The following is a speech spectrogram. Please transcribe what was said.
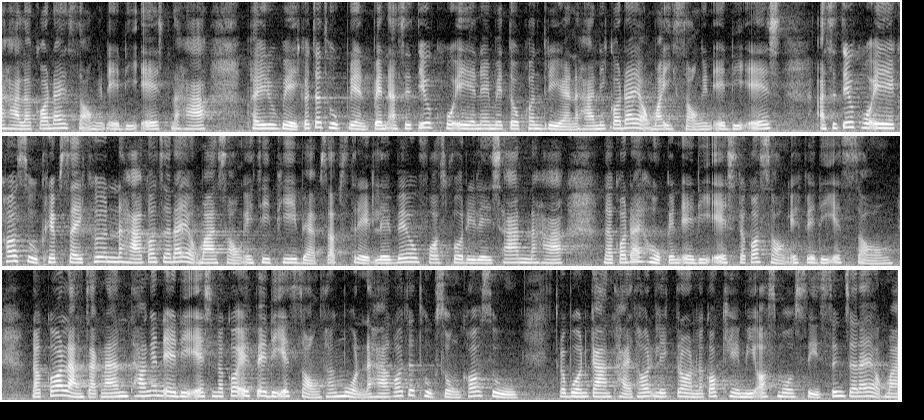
นะคะ แล้วก็ได้2 NADH นะคะ pyruvate ก็จะถูกเปลี่ยนเป็น acetyl CoA ในไมโตคอนเดรียนะคะ นี่ก็ได้ออกมาอีก2 NADH acetyl CoA เข้าสู่ Krebs cycle นะคะ ก็จะได้ออกมา 2 ATP แบบ substrate level phosphorylation นะคะ แล้วก็ได้ 6 NADH แล้วก็ 2 FADH2 แล้วก็หลังจากนั้นทั้ง NADH แล้วก็ FADH2 ทั้งหมดนะคะ ก็จะถูกส่งเข้าสู่กระบวนการถ่ายทอดอิเล็กตรอน แล้วก็เคมีออสโมซิสซึ่งจะได้ออกมา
